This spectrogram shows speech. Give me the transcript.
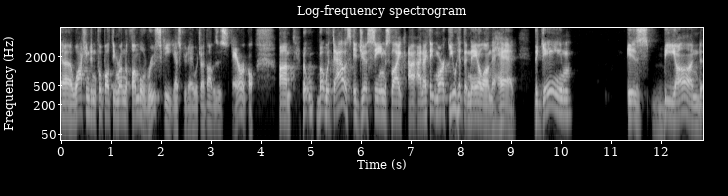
uh, Washington football team run the fumblerooski yesterday, which I thought was hysterical. Um, but but with Dallas, it just seems like, and I think Mark, you hit the nail on the head. The game is beyond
